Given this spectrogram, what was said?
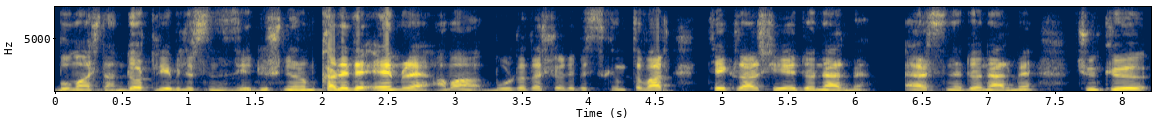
Bu maçtan dörtleyebilirsiniz diye düşünüyorum. Kalede Emre ama burada da şöyle bir sıkıntı var. Tekrar şeye döner mi? Ersin'e döner mi? Çünkü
